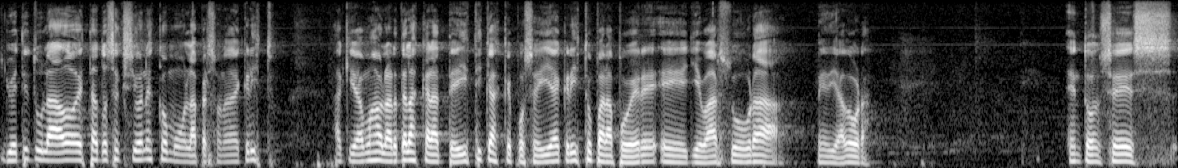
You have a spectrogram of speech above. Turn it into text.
yo he titulado estas dos secciones como la persona de Cristo. Aquí vamos a hablar de las características que poseía Cristo para poder eh, llevar su obra mediadora. Entonces,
